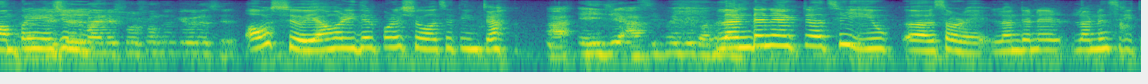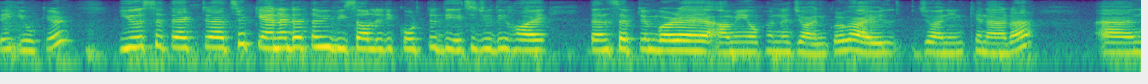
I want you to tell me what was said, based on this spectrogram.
কোম্পানির যে দেশের বাইরে শো সংখ্যা কি বেড়েছে? অবশ্যই আমার ঈদের পরে শো আছে তিনটা। এই যে আসিফ ভাই যে কথা লন্ডনে একটা আছে ইউ সরি লন্ডনের লন্ডন সিটিতে ইউকের ইউএসএ তে একটা আছে ক্যানাডাতে আমি ভিসা অলরেডি করতে দিয়েছি যদি হয় দেন সেপ্টেম্বরে আমি ওখানে জয়েন করব I will join in Canada and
